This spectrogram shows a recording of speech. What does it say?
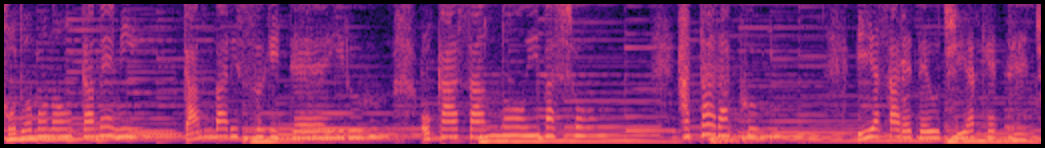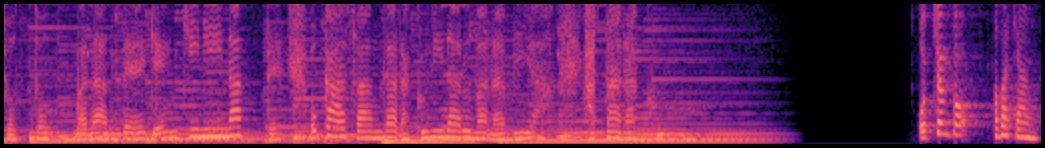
子供のために頑張りすぎている。お母さんの居場所働く。癒されて打ち明けてちょっと学んで元気になって。お母さんが楽になる学びや働く。おっちゃんとおばちゃん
